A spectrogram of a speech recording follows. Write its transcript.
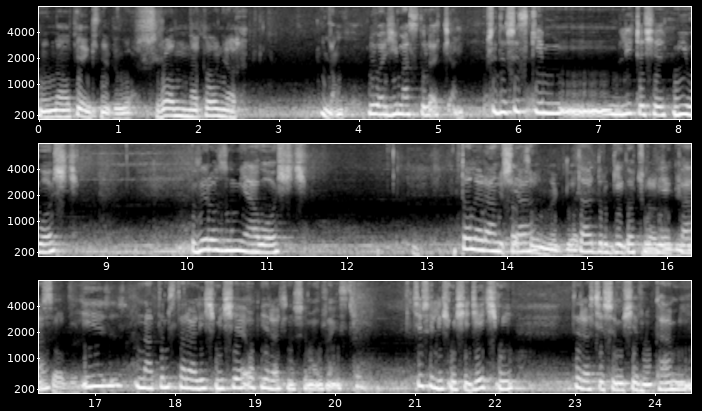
No pięknie było. Szron na koniach. No. Była zima stulecia. Przede wszystkim liczy się miłość, wyrozumiałość, tolerancja dla, dla drugiego człowieka. I na tym staraliśmy się opierać nasze małżeństwo. Cieszyliśmy się dziećmi, teraz cieszymy się wnukami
